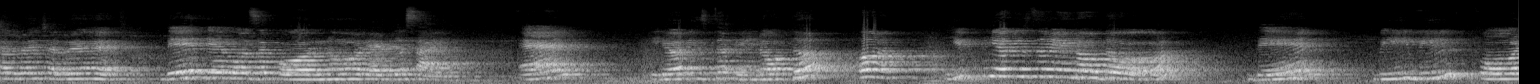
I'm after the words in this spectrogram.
चल रहे चल रहे हैं then there was a corner at the side and here is the end of the earth if here is the end of the earth, then we will fall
